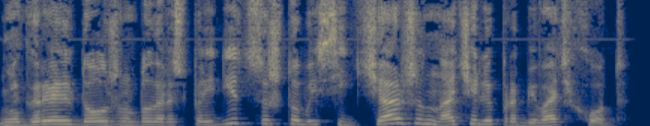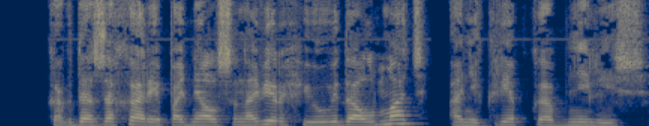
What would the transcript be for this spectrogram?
Негрель должен был распорядиться, чтобы сейчас же начали пробивать ход. Когда Захарий поднялся наверх и увидал мать, они крепко обнялись.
